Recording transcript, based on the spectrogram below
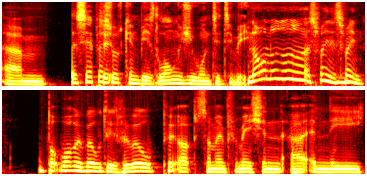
Um, this episode can be as long as you want it to be. no, no, no, no, it's fine, it's fine. But what we will do is we will put up some information uh, in the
